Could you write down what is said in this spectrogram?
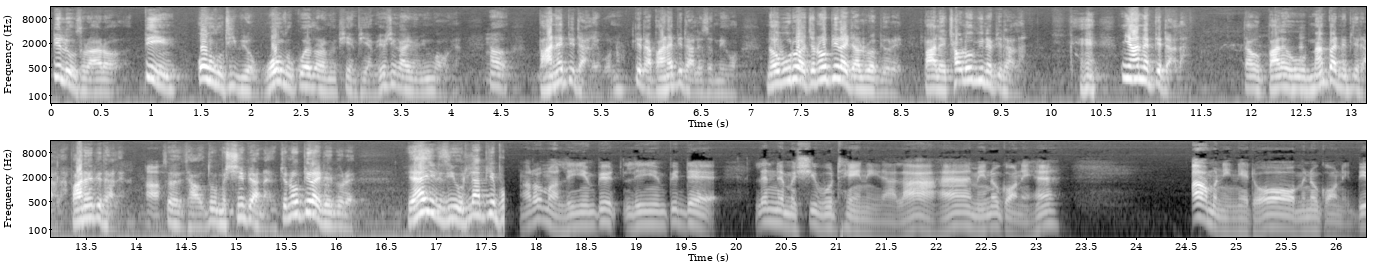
ပြစ်လို့ဆိုတာကတော့ပြစ်ရင်အုံးဆိုထိပြီးတော့ဝုန်းဆိုကွဲသွားတာမျိုးဖြစ်ရင်ဖြစ်ရမယ်ရုပ်ရှင်ကားတွေမျိုးမဟုတ်ဘူးဗျာဟုတ်ဘာနဲ့ပြစ်တာလဲပေါ့နော်ပြစ်တာဘာနဲ့ပြစ်တာလဲဆိုမိကောနော်ဘူးတို့ကကျွန်တော်ပြစ်လိုက်တာလို့တော့ပြောတယ်ဘာလဲ6လုံးပြည့်နဲ့ပြစ်တာလားမြားနဲ့ပြစ်တာလား ဒါဘာလဲဟိုမန်ပတ်နဲ့ပြစ်တာလားဘာနဲ့ပြစ်တာလဲဆိုတော့ဒါကိုသူမရှင်းပြနိုင်ဘူးကျွန်တော်ပြစ်လိုက်တယ်ပြောတယ်ရဟရင်ဒီစီကိုလှမ်းပြစ်ဖို့ငါတို့မှလေရင်ပစ်လေရင်ပစ်တဲ့လက်နဲ့မရှိဘူးထင်နေတာလားဟမ်မင်းတို့ကောင်းနေဟမ်အမနေနဲ့တော့မင်းတို့ကောင်းနေတိ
